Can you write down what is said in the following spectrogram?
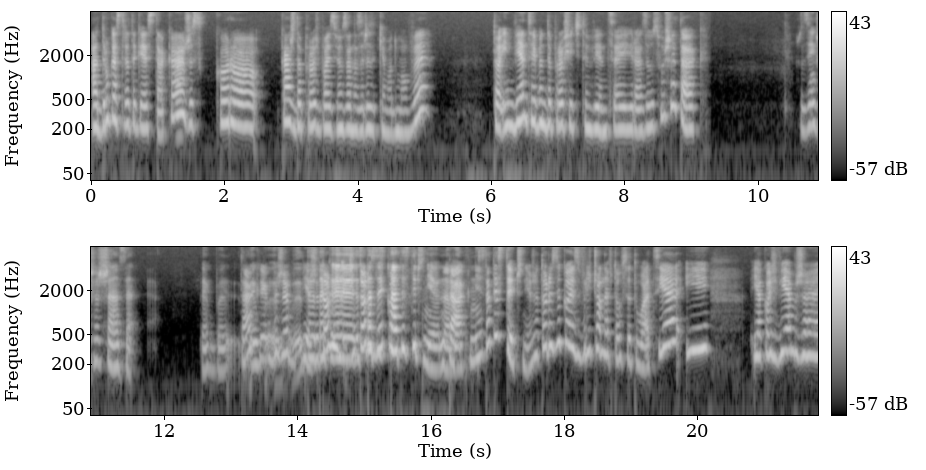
A druga strategia jest taka, że skoro każda prośba jest związana z ryzykiem odmowy, to im więcej będę prosić, tym więcej razy usłyszę tak. Że zwiększasz szanse. Jakby, Tak? Jakby, że to że tak to- e, że to staty- ryzyko- statystycznie nawet, tak, nie? statystycznie, że to ryzyko jest wliczone w tą sytuację i jakoś wiem, że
